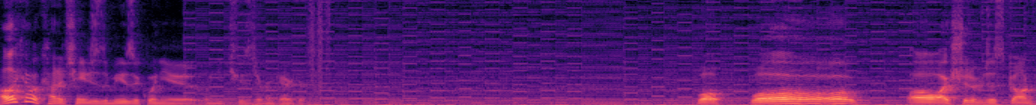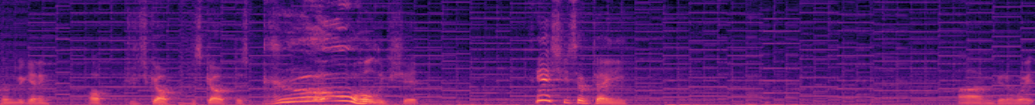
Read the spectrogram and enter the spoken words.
I like how it kind of changes the music when you when you choose a different characters. Whoa, whoa, oh, I should have just gone from the beginning. Oh, just go, just go, just go! Holy shit. Yeah, she's so tiny. I'm gonna wait.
